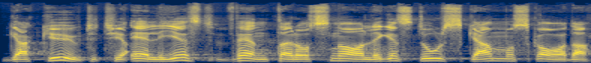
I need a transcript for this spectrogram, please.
gack ut, ty eljest väntar oss snarligen stor skam och skada.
